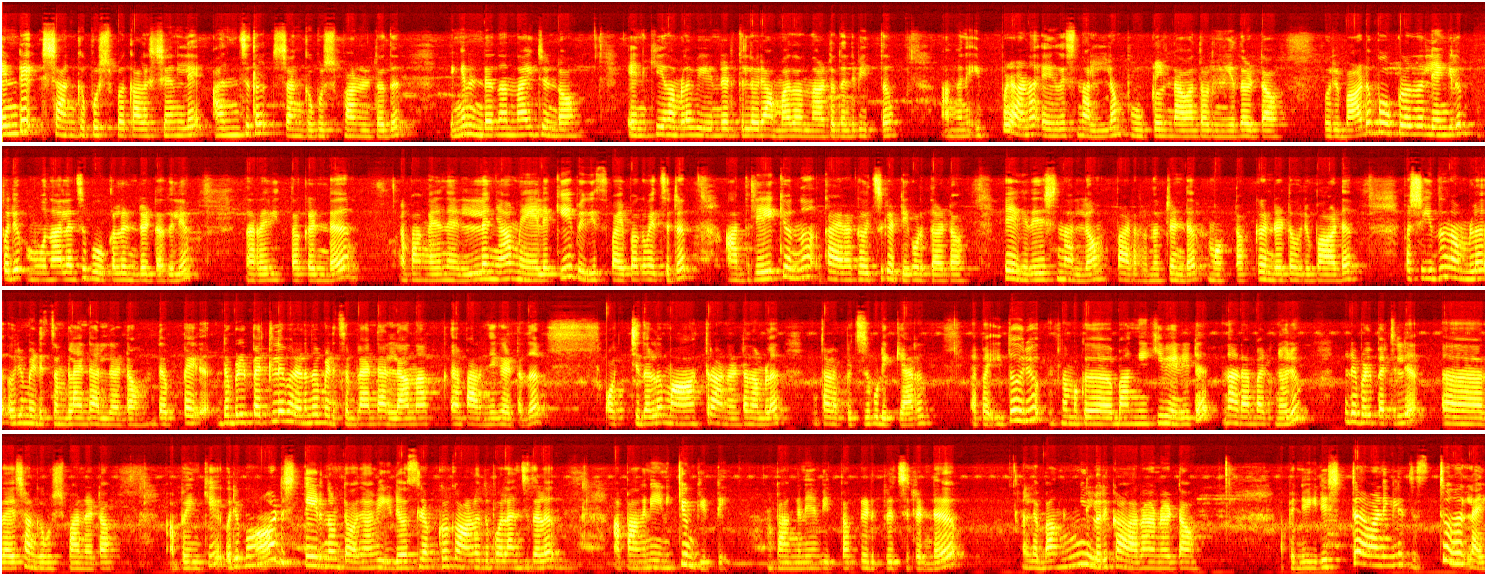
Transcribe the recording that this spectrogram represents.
എന്റെ ശംഖുപുഷ്പ കളക്ഷനിലെ അഞ്ചുതൾ ശംഖുപുഷ്പമാണ് ഇട്ടത്. എങ്ങനെയുണ്ട്? നന്നായിട്ടുണ്ടോ? എനിക്ക് നമ്മളെ വീടിന്റെ അടുത്തുള്ള ഒരു അമ്മ തന്നാട്ടോ ഇതിന്റെ വിത്ത്. അങ്ങനെ ഇപ്പോഴാണ് ഏകദേശം നല്ല പൂക്കൾ ഉണ്ടാവാൻ തുടങ്ങിയത് കേട്ടോ. ഒരുപാട് പൂക്കളൊന്നും ഇല്ലെങ്കിലും ഇപ്പോൾ ഒരു മൂന്നാലഞ്ച് പൂക്കളുണ്ട് കേട്ടോ അതിൽ നിറയെ വിത്തൊക്കെ ഉണ്ട്. അപ്പം അങ്ങനെ നല്ല ഞാൻ മേലേക്ക് പി വി സി പൈപ്പൊക്കെ വെച്ചിട്ട് അതിലേക്കൊന്ന് കയറൊക്കെ വെച്ച് കെട്ടി കൊടുത്താൽ കേട്ടോ ഇപ്പം ഏകദേശം നല്ല പടർന്നിട്ടുണ്ട്. മുട്ടൊക്കെ ഉണ്ട് കേട്ടോ ഒരുപാട്. പക്ഷേ ഇത് നമ്മൾ ഒരു മെഡിസിൻ പ്ലാന്റ് അല്ല കേട്ടോ ഡബിൾ പെറ്റിൽ പറയുന്നത് മെഡിസിൻ പ്ലാന്റ് അല്ല എന്നാണ് പറഞ്ഞു കേട്ടത്. ഒച്ചിതൾ മാത്രമാണ് കേട്ടോ നമ്മൾ തിളപ്പിച്ച് കുടിക്കാറ്. അപ്പം ഇതൊരു നമുക്ക് ഭംഗിക്ക് വേണ്ടിയിട്ട് നടാൻ പറ്റുന്ന ഒരു ഡബിൾ പെറ്റൽ അതായത് ശംഖുപുഷ്പമാണ് കേട്ടോ അപ്പോൾ എനിക്ക് ഒരുപാട് ഇഷ്ടമായിരുന്നു കേട്ടോ ഞാൻ വീഡിയോസിലൊക്കെ കാണും ഇതുപോലെ അഞ്ചുതൾ അപ്പോൾ അങ്ങനെ എനിക്കും കിട്ടി. അപ്പോൾ അങ്ങനെ ഞാൻ വിത്തൊക്കെ എടുത്ത് വെച്ചിട്ടുണ്ട്. നല്ല ഭംഗിയുള്ളൊരു കളറാണ് കേട്ടോ അപ്പോൾ എന്റെ വീഡിയോ ഇഷ്ടമാണെങ്കിൽ ജസ്റ്റ് ഒന്ന് ലൈക്ക്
